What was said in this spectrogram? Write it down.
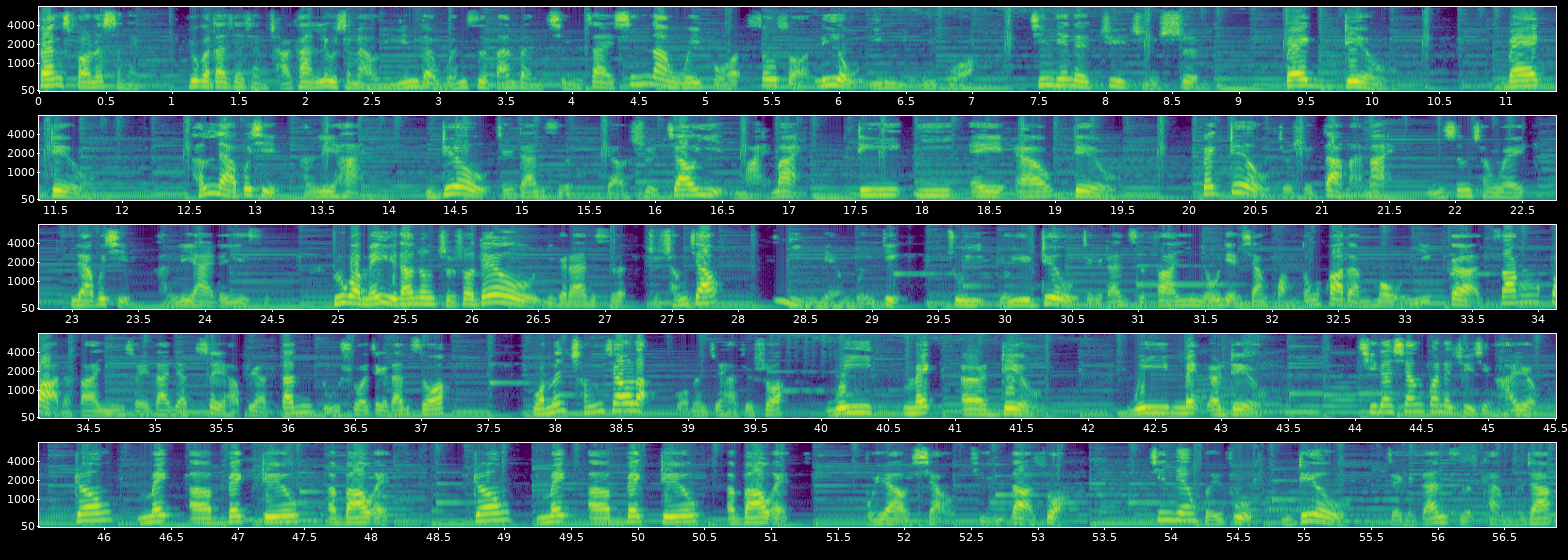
Thanks for listening。如果大家想查看六十秒语音的文字版本，请在新浪微博搜索“六英语微博”。今天的句子是 “big deal”，big deal，很了不起，很厉害。deal 这个单词表示交易、买卖，d e a l deal，big deal 就是大买卖，引申成为了不起、很厉害的意思。如果美语当中只说 deal 一个单词，只成交，一言为定。注意，由于 deal 这个单词发音有点像广东话的某一个脏话的发音，所以大家最好不要单独说这个单词哦。我们成交了，我们最好就说 we make a deal，we make a deal。其他相关的句型还有 don't make a big deal about it，don't make a big deal about it，不要小题大做。今天回复 deal 这个单词看文章。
